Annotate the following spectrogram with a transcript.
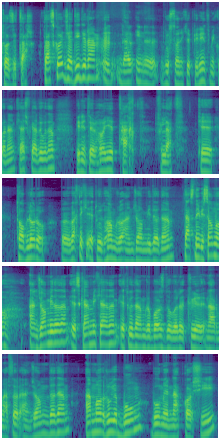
تازه تر دستگاه جدیدی رو در این دوستانی که پرینت می‌کنن کشف کرده بودم. پرینترهای تخت flat که تابلو رو وقتی که اتودهام رو انجام می‌دادم دست نویسام انجام می‌دادم اسکن می‌کردم اتودم رو باز دوباره توی نرم افزار انجام دادم. اما روی بوم بوم نقاشی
